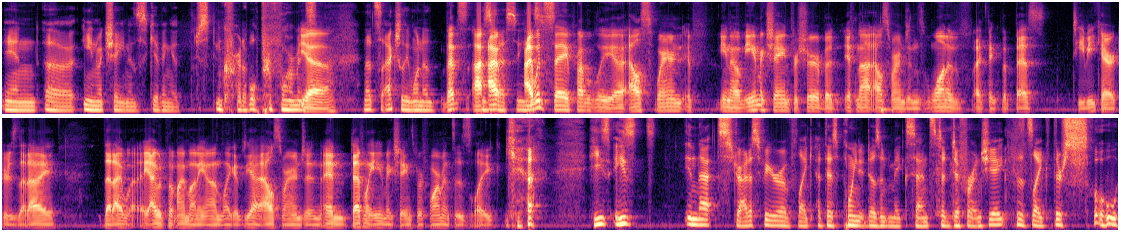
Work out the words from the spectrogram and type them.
and uh, Ian McShane is giving a just incredible performance. Yeah. that's actually one of That's his I, I, best I would say probably uh, Al Swearingen if you know Ian McShane for sure, but if not Al Swearingen's one of I think the best TV characters that I that I, w- I would put my money on. Like yeah, Al Swearingen and definitely Ian McShane's performance is like yeah. He's he's in that stratosphere of like at this point it doesn't make sense to differentiate because it's like they're so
